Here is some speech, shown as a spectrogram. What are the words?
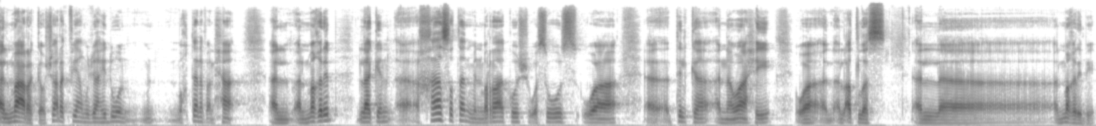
المعركة وشارك فيها مجاهدون من مختلف أنحاء المغرب لكن آه، خاصة من مراكش وسوس وتلك النواحي والأطلس آه، المغربي.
